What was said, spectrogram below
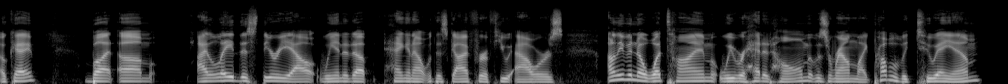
Okay. But um, I laid this theory out. We ended up hanging out with this guy for a few hours. I don't even know what time we were headed home. It was around like probably 2 a.m.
